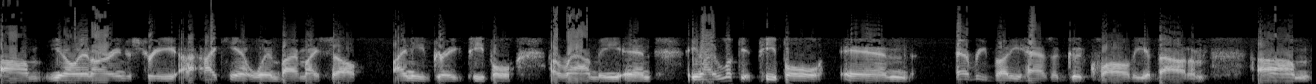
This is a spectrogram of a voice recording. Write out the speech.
Um, you know, in our industry, I, I can't win by myself. I need great people around me. And, you know, I look at people and everybody has a good quality about them. Um,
